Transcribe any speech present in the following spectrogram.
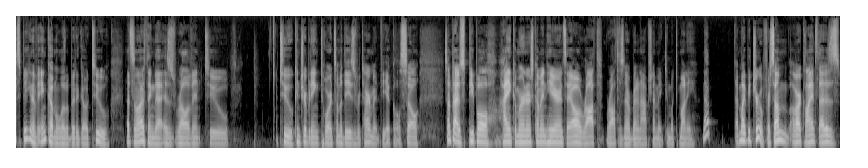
speaking of income a little bit ago too, that's another thing that is relevant to to contributing towards some of these retirement vehicles. So sometimes people high income earners come in here and say, "Oh, Roth Roth has never been an option. I make too much money." That that might be true. For some of our clients that is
